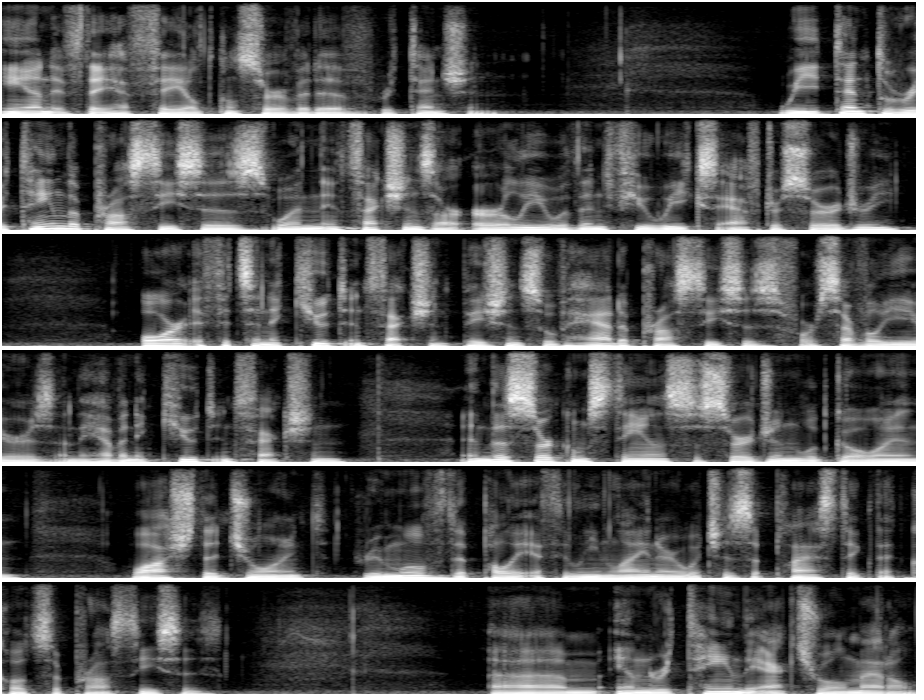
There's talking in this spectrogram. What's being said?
and if they have failed conservative retention. We tend to retain the prosthesis when infections are early, within few weeks after surgery, or if it's an acute infection, patients who've had a prosthesis for several years and they have an acute infection. In this circumstance, the surgeon would go in, wash the joint, remove the polyethylene liner, which is the plastic that coats the prosthesis, um, and retain the actual metal.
